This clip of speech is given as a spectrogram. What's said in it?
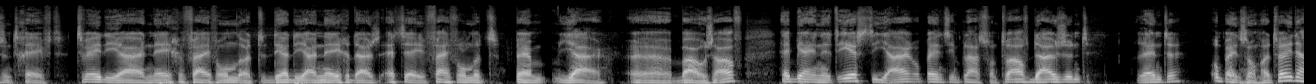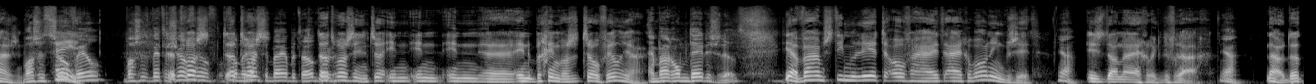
10.000 geeft... tweede jaar 9.500, derde jaar 9.000, et cetera, 500 per jaar eh, bouwen ze af... heb jij in het eerste jaar opeens in plaats van 12.000 rente... opeens nog maar 2.000. Was het Hey, zoveel? Was het, werd er dat zoveel was, van dat de was, rente bij betaald? dat door- was in, in, in, in, eh, in het begin was het zoveel, ja. En waarom deden ze dat? Ja, waarom stimuleert de overheid eigen woningbezit? Ja, Is dan eigenlijk de vraag. ja. Nou, dat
